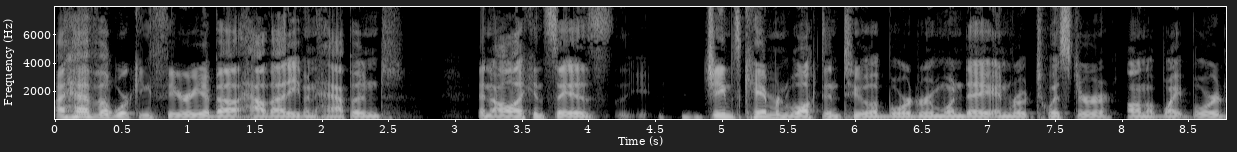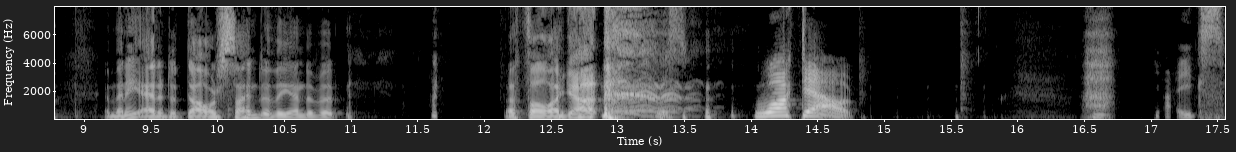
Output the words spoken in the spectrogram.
I have a working theory about how that even happened. And all I can say is James Cameron walked into a boardroom one day and wrote Twister on a whiteboard, and then he added a dollar sign to the end of it. That's all I got. Walked out. Yikes.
